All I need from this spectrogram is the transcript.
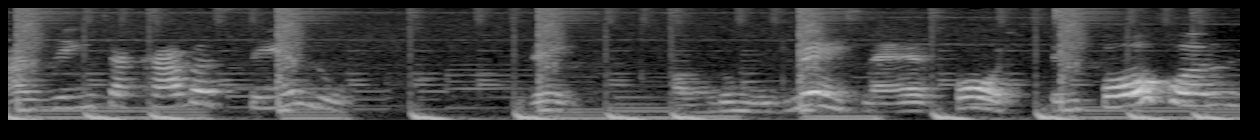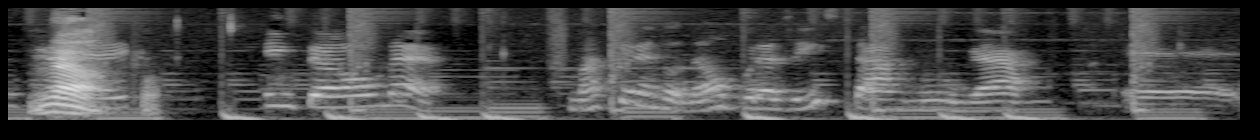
a gente acaba sendo. Gente, falando humildemente, né? Pô, tem pouco anos de Não. Então, né? Mas querendo ou não, por a gente estar num lugar é,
